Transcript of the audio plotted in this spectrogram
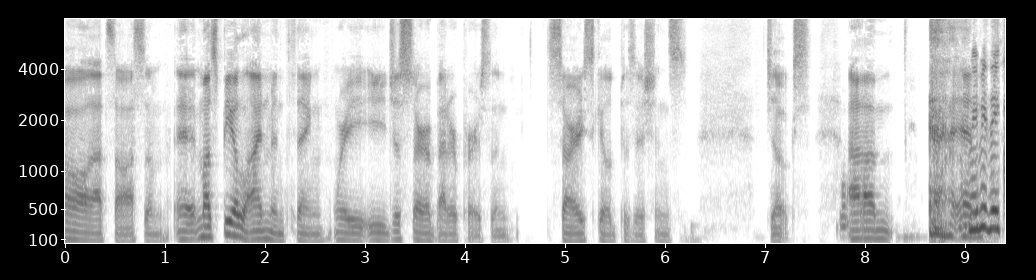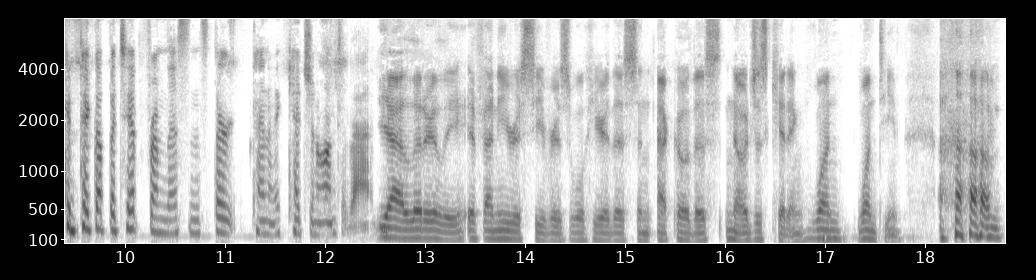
Oh, that's awesome! It must be a lineman thing where you, you just are a better person. Sorry, skilled positions. Jokes. Um, Maybe they could pick up a tip from this and start kind of catching on to that. Yeah, literally. If any receivers will hear this and echo this, no, just kidding. One one team. Um,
